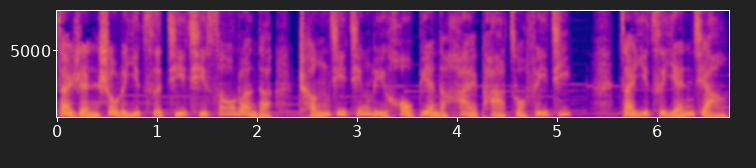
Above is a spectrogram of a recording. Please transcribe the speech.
在忍受了一次极其骚乱的乘机经历后变得害怕坐飞机，在一次演讲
